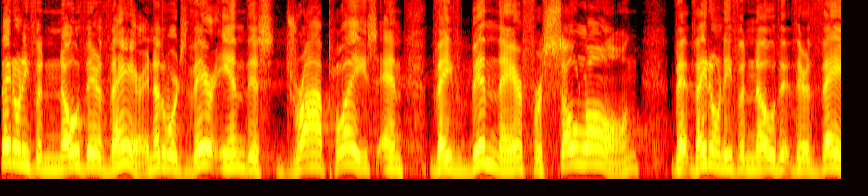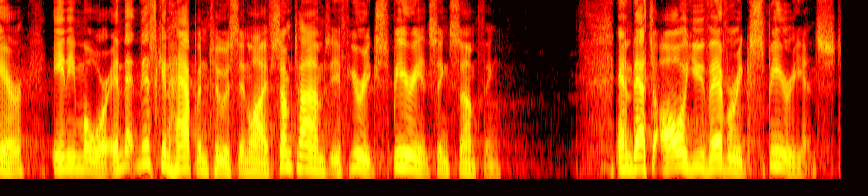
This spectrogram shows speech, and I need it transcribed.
They don't even know they're there. In other words, they're in this dry place and they've been there for so long that they don't even know that they're there anymore. And that, this can happen to us in life. Sometimes, if you're experiencing something and that's all you've ever experienced,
